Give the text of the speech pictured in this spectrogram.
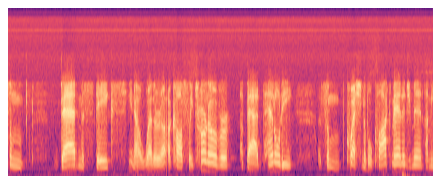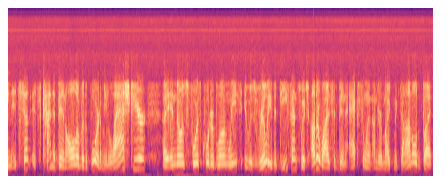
some bad mistakes. You know, whether a costly turnover, a bad penalty, some questionable clock management. I mean, it's just, it's kind of been all over the board. I mean, last year uh, in those fourth quarter blown leads, it was really the defense, which otherwise had been excellent under Mike Macdonald, but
